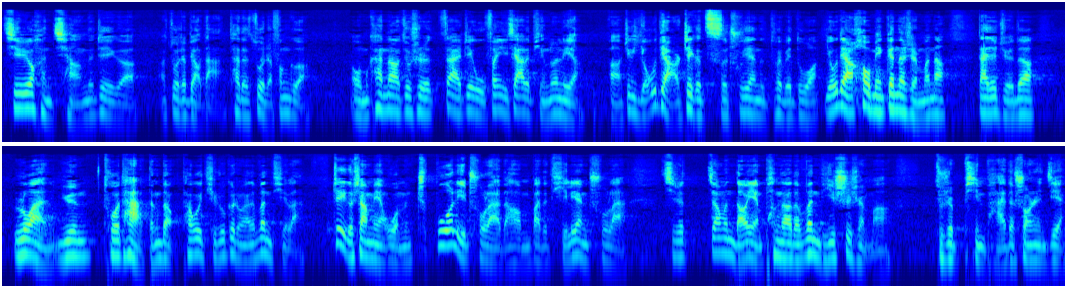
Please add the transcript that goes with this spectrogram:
其实有很强的这个作者表达，他的作者风格。我们看到就是在这五分以下的评论里啊，啊，这个有点儿这个词出现的特别多，有点儿后面跟的什么呢？大家觉得乱、晕、拖沓等等，他会提出各种各样的问题来。这个上面我们剥离出来的哈，我们把它提炼出来。其实姜文导演碰到的问题是什么？就是品牌的双刃剑。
